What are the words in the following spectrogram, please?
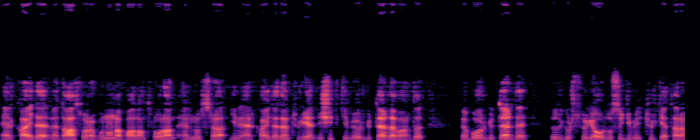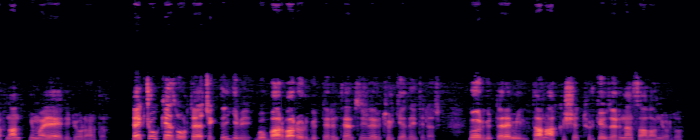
El-Kaide ve daha sonra bununla bağlantılı olan El-Nusra yine El-Kaide'den türeyen IŞİD gibi örgütler de vardı ve bu örgütler de Özgür Suriye ordusu gibi Türkiye tarafından himaye ediliyorlardı. Pek çok kez ortaya çıktığı gibi bu barbar örgütlerin temsilcileri Türkiye'deydiler. Bu örgütlere militan akışı Türkiye üzerinden sağlanıyordu.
